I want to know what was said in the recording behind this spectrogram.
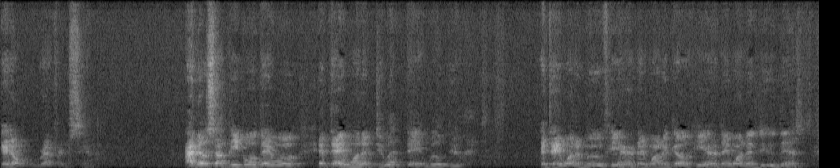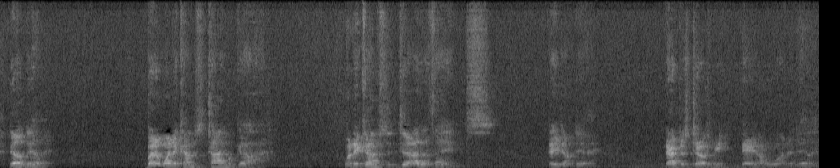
They don't reverence Him. I know some people, they will, if they want to do it, they will do it. If they want to move here, they want to go here, they want to do this, they'll do it. But when it comes to time with God, when it comes to, to other things, they don't do it. That just tells me they don't want to do it.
